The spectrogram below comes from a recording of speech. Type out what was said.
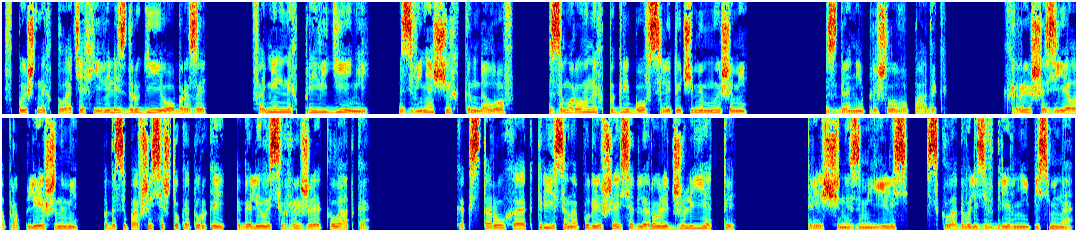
в пышных платьях явились другие образы, фамильных привидений, звенящих кандалов, замурованных погребов с летучими мышами. Здание пришло в упадок. Крыша зияла проплешинами, под осыпавшейся штукатуркой оголилась рыжая кладка. Как старуха-актриса, напудрившаяся для роли Джульетты. Трещины змеились, складывались в древние письмена.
